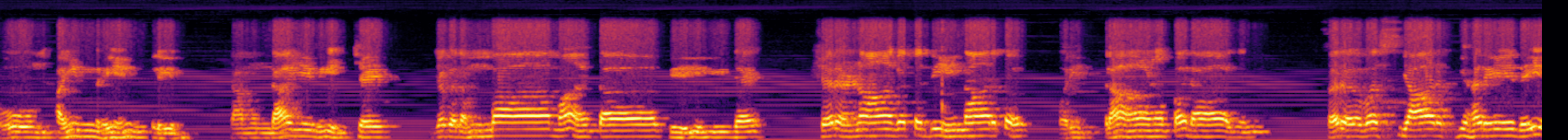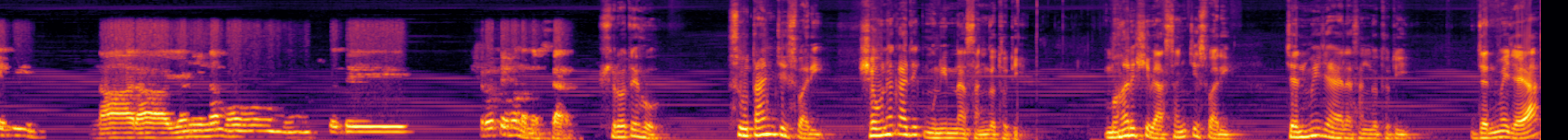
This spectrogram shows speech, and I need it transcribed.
ॐ ऐं ह्रीं क्लीं चामुंडाय वीक्षे जगदंबा माता की जय। शरणागत दीनार्थ परित्राण पदायन हरे देवी। नारायणी नमोस्तुते श्रोते हो नमस्कार। श्रोते हो सुतांची स्वारी शौनकाधिक मुनींना सांगत होती. महर्षी व्यासांची स्वारी जन्मेजयाला सांगत होती. जन्मेजया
